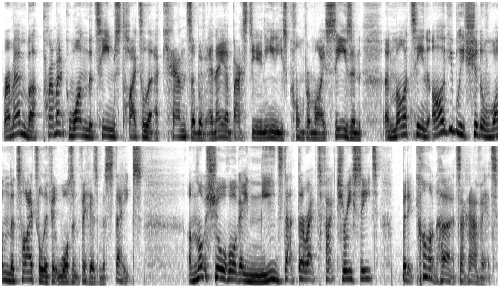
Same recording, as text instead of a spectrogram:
Remember, Pramac won the team's title at a canter with Enea Bastianini's compromised season, and Martin arguably should have won the title if it wasn't for his mistakes. I'm not sure Jorge needs that direct factory seat, but it can't hurt to have it.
